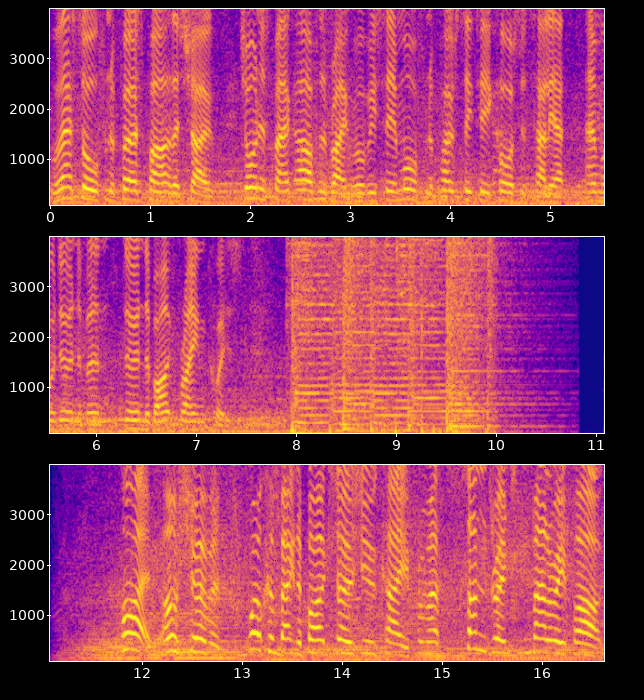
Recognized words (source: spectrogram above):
Well, that's all from the first part of the show. Join us back after the break. We'll be seeing more from the Post TT Corsa Italia, and we're doing the doing the bike brain quiz. Hi, I'm Stu Evans. Welcome back to Bike Shows UK from a sun-drenched Mallory Park.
